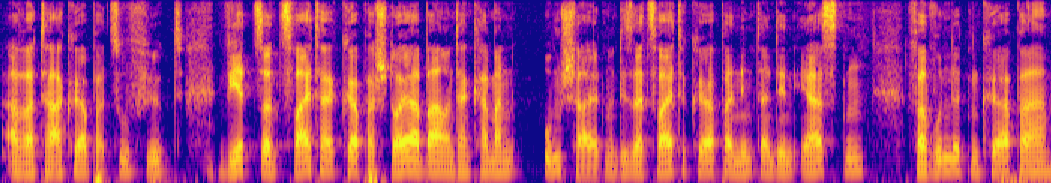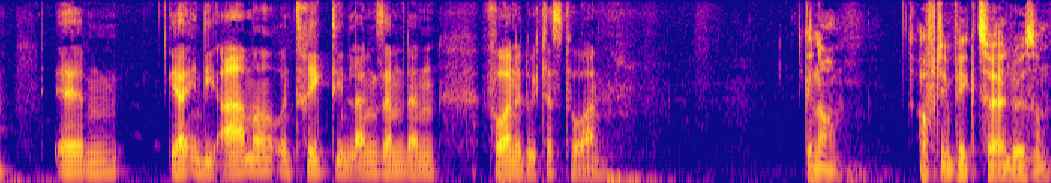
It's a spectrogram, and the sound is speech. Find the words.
Avatarkörper zufügt, wird so ein zweiter Körper steuerbar und dann kann man umschalten. Und dieser zweite Körper nimmt dann den ersten verwundeten Körper ähm, ja, in die Arme und trägt ihn langsam dann vorne durch das Tor. Genau. Auf dem Weg zur Erlösung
